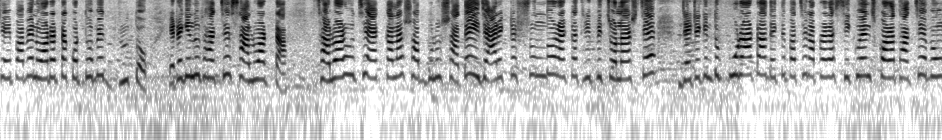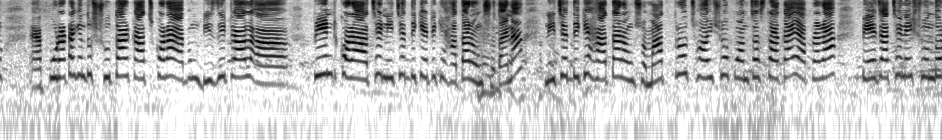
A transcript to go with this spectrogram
সেই পাবেন। অর্ডারটা করতে হবে দ্রুত। এটা কিন্তু থাকছে সালোয়ারটা। সালোয়ার হচ্ছে এক কালার সবগুলোর সাথে। এই যে আরেকটা সুন্দর একটা থ্রি পিস চলে আসছে, যেটা কিন্তু পুরাটা দেখতে পাচ্ছেন আপনারা সিকোয়েন্স করা থাকছে এবং পুরাটা কিন্তু সুতার কাজ করা এবং ডিজিটাল প্রিন্ট করা আছে, নিচের দিকে এটি কি হাতার অংশ, তাই না? নিচের দিকে হাতার অংশ, মাত্র ছয়শো পঞ্চাশ টাকায় আপনারা পেয়ে যাচ্ছেন এই সুন্দর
